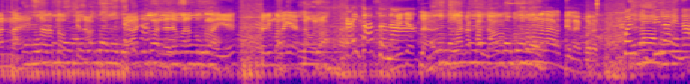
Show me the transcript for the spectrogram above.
हा प्रेमान नाही सरत नव्हतं तिला मी आधीच बांधलेलं मला भूक नाहीये तरी मला घ्यायला लावला. काही का असं मी घेतला. माझा खाल्ला. फक्त मला अर्ध दिलाय परत. पण दिलाय ना.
